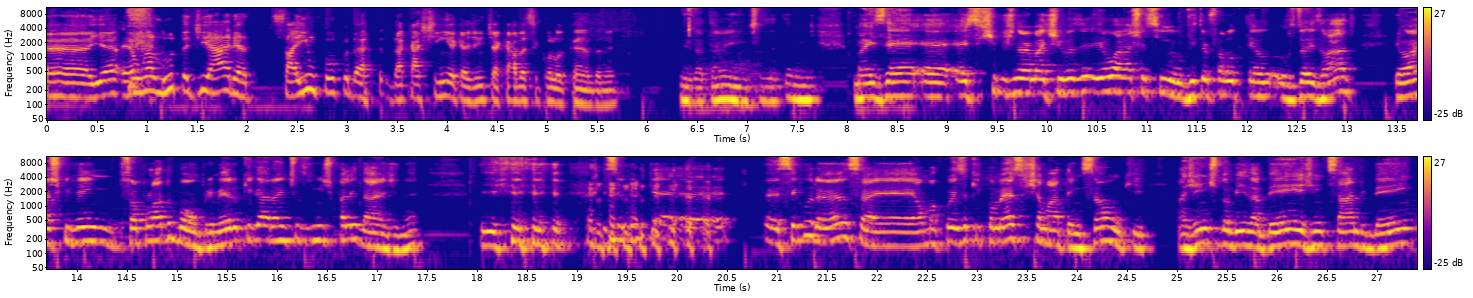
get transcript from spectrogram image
é, e é, é, uma luta diária sair um pouco da, da caixinha que a gente acaba se colocando, né? Exatamente, exatamente. Mas é, é, esse tipo de normativas, eu acho assim, o Vitor falou que tem os dois lados, eu acho que vem só para o lado bom. Primeiro que garante os vinhos de qualidade, né? E, e segundo que é, é, é, segurança é uma coisa que começa a chamar atenção, que a gente domina bem, a gente sabe bem,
